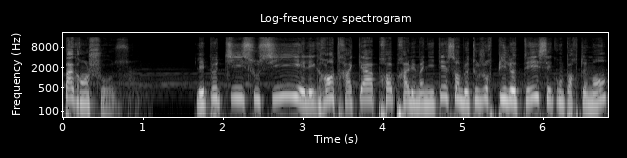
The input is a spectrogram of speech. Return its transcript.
pas grand-chose. Les petits soucis et les grands tracas propres à l'humanité semblent toujours piloter ses comportements,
